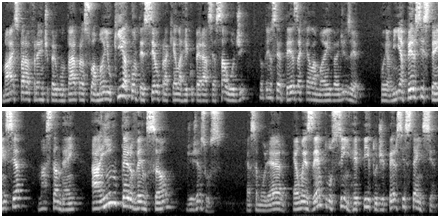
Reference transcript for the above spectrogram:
mais para frente perguntar para sua mãe o que aconteceu para que ela recuperasse a saúde, eu tenho certeza que aquela mãe vai dizer: foi a minha persistência, mas também a intervenção de Jesus. Essa mulher é um exemplo, sim, repito, de persistência.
